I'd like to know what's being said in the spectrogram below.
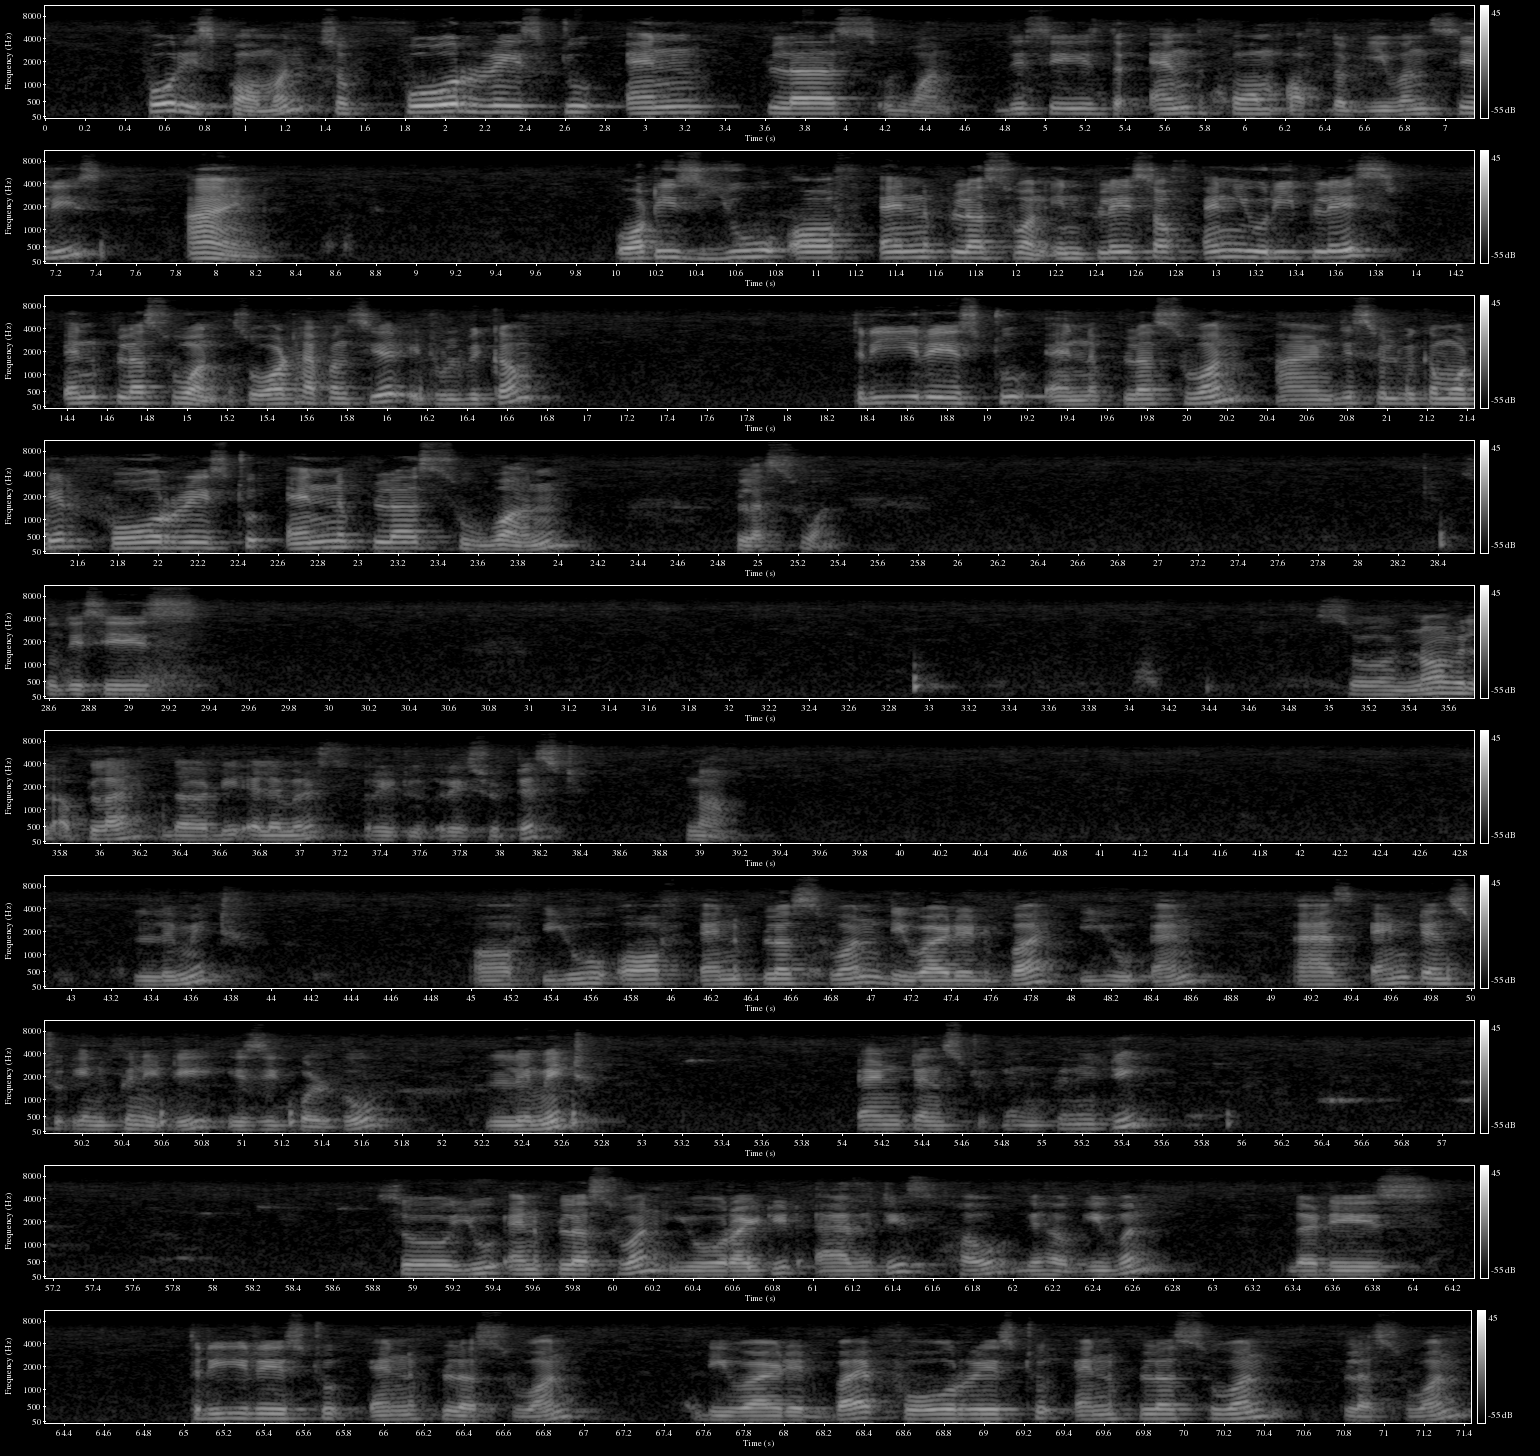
4 is common. So 4 raised to n plus 1. This is the nth form of the given series and what is u of n plus 1 in place of n you replace n plus 1 so what happens here? It will become 3 raised to n plus 1 and this will become what here? 4 raised to n plus 1 plus 1 so this is so now we'll apply the D'Alembert's ratio test. Now limit of u of n plus 1 divided by un as n tends to infinity is equal to limit n tends to infinity. So un plus 1 you write it as it is how they have given. That is 3 raised to n plus 1 divided by 4 raised to n plus 1 plus 1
